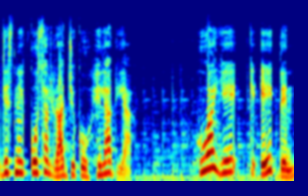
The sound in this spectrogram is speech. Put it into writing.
जिसने कोसल राज्य को हिला दिया। हुआ ये कि एक दिन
